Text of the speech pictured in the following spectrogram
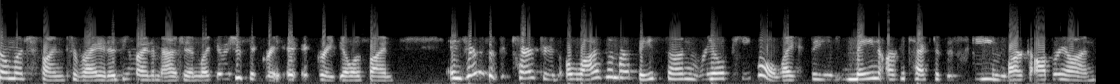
so much fun to write, as you might imagine. Like it was just a great, a great deal of fun. In terms of the characters, a lot of them are based on real people. Like the main architect of the scheme, Marc Aubrion,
